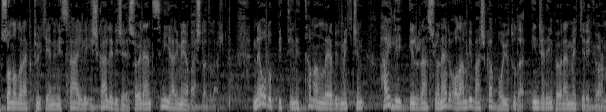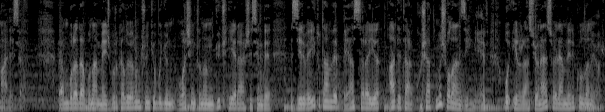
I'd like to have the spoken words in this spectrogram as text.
son olarak Türkiye'nin İsrail'i işgal edeceği söylentisini yaymaya başladılar. Ne olup bittiğini tam anlayabilmek için hayli irrasyonel olan bir başka boyutu da inceleyip öğrenmek gerekiyor maalesef. Ben burada buna mecbur kalıyorum çünkü bugün Washington'ın güç hiyerarşisinde zirveyi tutan ve Beyaz Saray'ı adeta kuşatmış olan zihniyet bu irrasyonel söylemleri kullanıyor.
